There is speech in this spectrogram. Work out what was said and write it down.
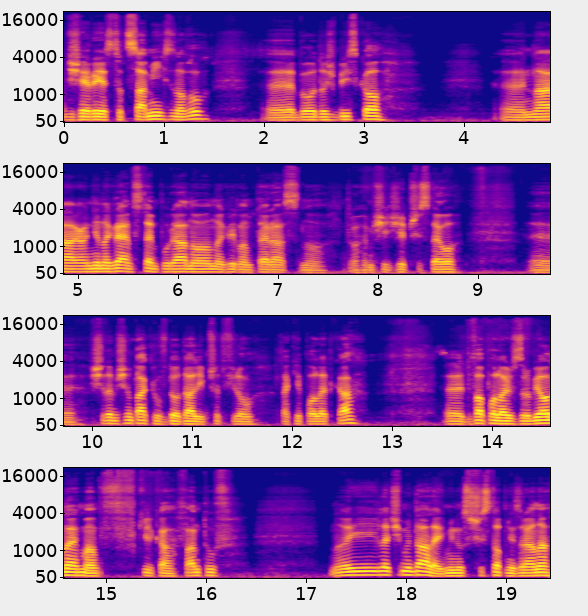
dzisiaj ryję z cocami znowu. E, Było dość blisko. E, Na, nie nagrałem wstępu rano, nagrywam teraz. No, trochę mi się dzisiaj przystęło. E, 70 akrów dodali przed chwilą takie poletka. E, Dwa pola już zrobione, mam kilka fantów. No i lecimy dalej. Minus 3 stopnie z rana.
